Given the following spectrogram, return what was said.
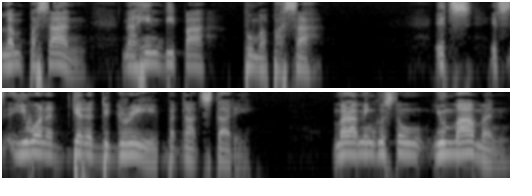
lampasan na hindi pa pumapasa. It's, it's, you want to get a degree but not study. Maraming gustong yumaman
